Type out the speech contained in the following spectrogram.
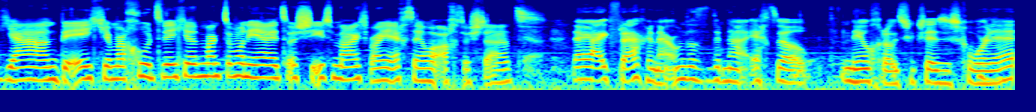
ja, een beetje. Maar goed, weet je, het maakt allemaal niet uit als je iets maakt waar je echt helemaal achter staat. Ja. Nou ja, ik vraag ernaar, omdat het daarna echt wel een heel groot succes is geworden. Hè?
